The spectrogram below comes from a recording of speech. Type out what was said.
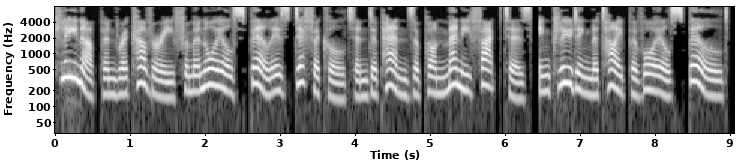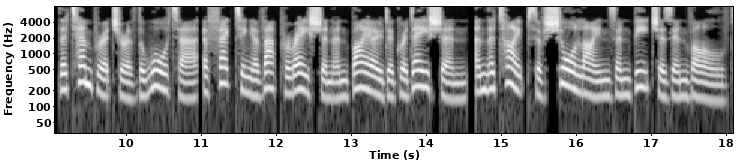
Cleanup and recovery from an oil spill is difficult and depends upon many factors, including the type of oil spilled, the temperature of the water affecting evaporation and biodegradation, and the types of shorelines and beaches involved.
